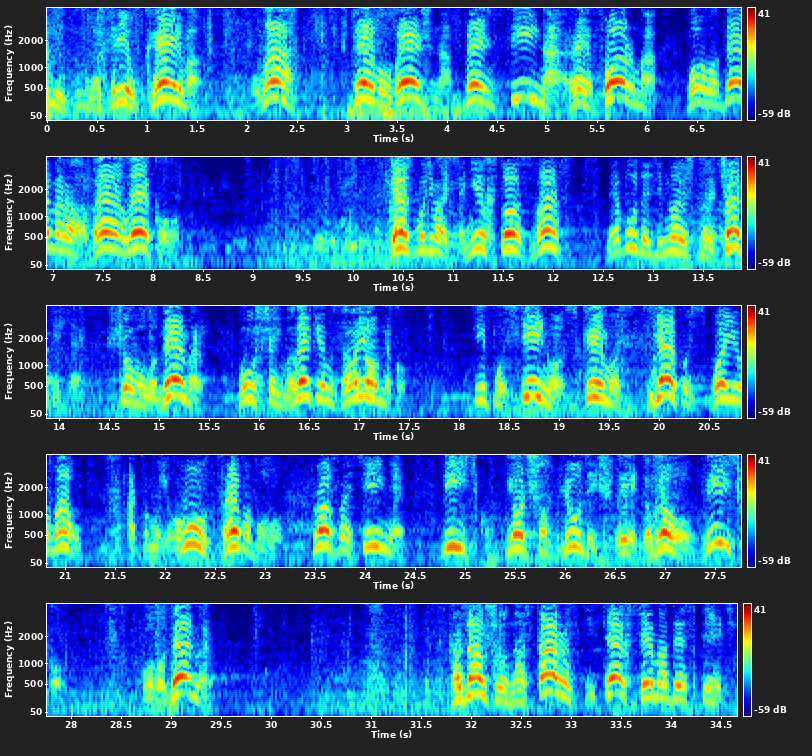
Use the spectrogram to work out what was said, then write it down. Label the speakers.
Speaker 1: і монастирів Києва була дивовижна пенсійна реформа Володимира Великого. Я сподіваюся, ніхто з вас не буде зі мною сперечатися, що Володимир був ще й великим завойовником і постійно з кимось якось воював. А тому йому треба було професійне військо. І от щоб люди йшли до нього військо, Володимир сказав, що на старості всіх всім обезпечить.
